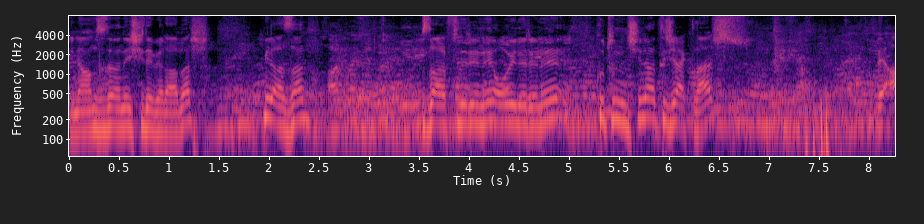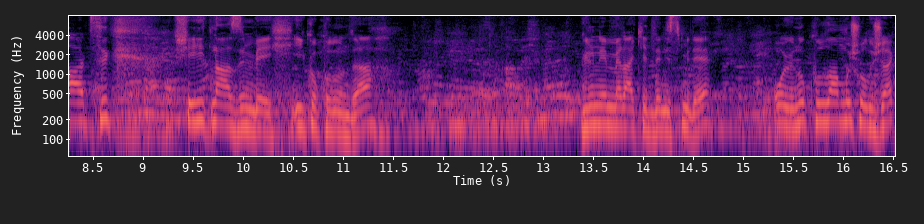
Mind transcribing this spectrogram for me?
Yine Hamza Dağ'ın eşiyle beraber birazdan zarflarını, oylarını kutunun içine atacaklar. Ve artık Şehit Nazım Bey İlkokulu'nda günün en merak edilen ismi de oyunu kullanmış olacak.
